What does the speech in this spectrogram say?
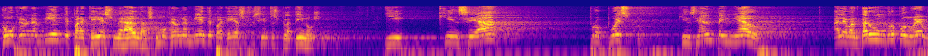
cómo crear un ambiente para que haya esmeraldas, cómo crear un ambiente para que haya suficientes platinos. Y quien se ha propuesto, quien se ha empeñado a levantar un grupo nuevo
